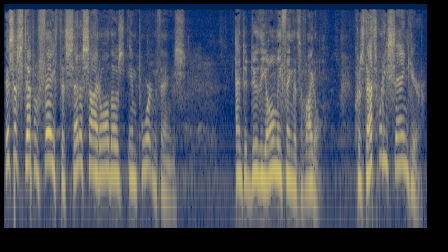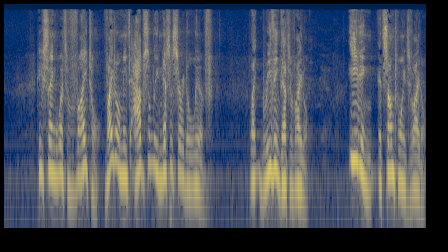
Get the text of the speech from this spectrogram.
It's a step of faith to set aside all those important things and to do the only thing that's vital. Because that's what he's saying here. He's saying what's vital. Vital means absolutely necessary to live. Like breathing, that's vital. Eating at some point is vital.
